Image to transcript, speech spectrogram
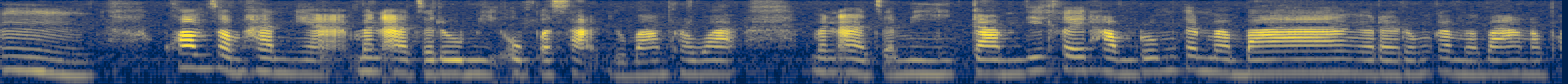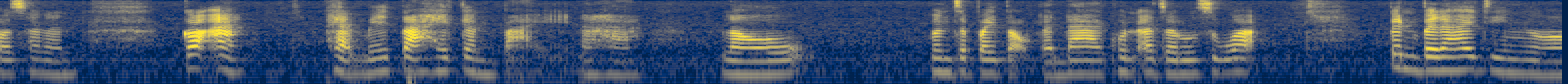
อืม ความสัมพันธ์เนี่ยมันอาจจะดูมีอุปสรรคอยู่บ้างเพราะว่า มันอาจจะมีกรรมที่เคยทำร่วมกันมาบ้าง อะไรร่วมกันมาบ้างนะเพราะฉะนั้น ก็อะแผ่เมตตาให้กันไปนะคะ แล้วมันจะไปต่อกันได้ คนอาจจะรู้สึกว่า เป็นไปได้จริงเหรอ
